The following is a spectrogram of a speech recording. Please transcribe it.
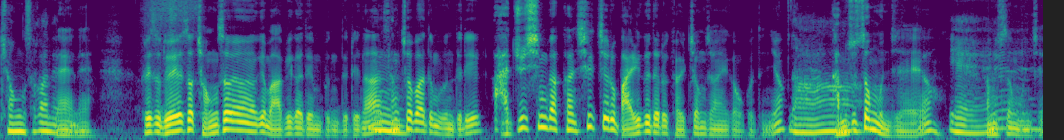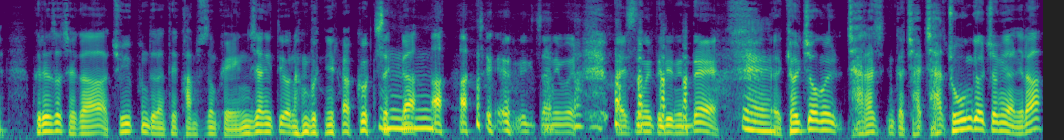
정서가 내. 네네. 그래서 뇌에서 정서 영역에 마비가 된 분들이나 음. 상처받은 분들이 아주 심각한 실제로 말 그대로 결정 장애가 오거든요. 아. 감수성 문제예요. 예. 감수성 문제. 그래서 제가 주위 분들한테 감수성 굉장히 뛰어난 분이라고 제가 음. 기자님을 말씀을 드리는데 예. 결정을 잘하시, 그러니까 자, 자, 좋은 결정이 아니라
